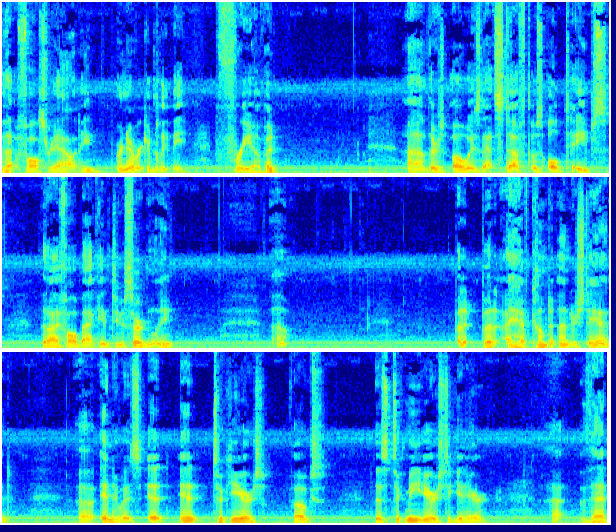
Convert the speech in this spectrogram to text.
that false reality. We're never completely free of it. Uh, there's always that stuff, those old tapes that I fall back into, certainly. Uh, but but I have come to understand, uh, and it was it it took years, folks. This took me years to get here. Uh, that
